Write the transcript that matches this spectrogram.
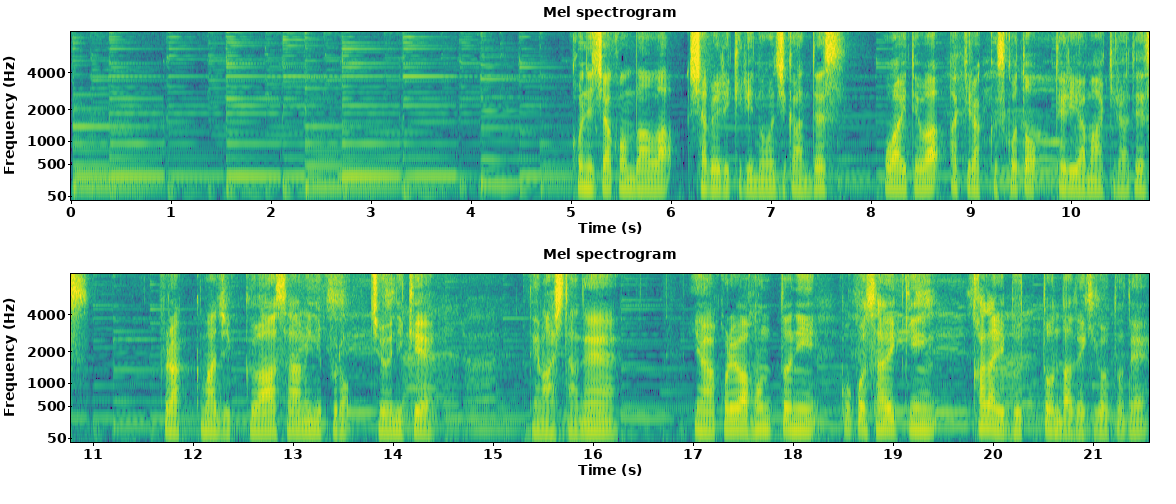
こんにちはこんばんは。しゃべりきりのお時間です。お相手はアキラックスこと照山明です。 Blackmagic URSA Mini Pro 12K 出ましたね。いやこれは本当にここ最近かなりぶっ飛んだ出来事で、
